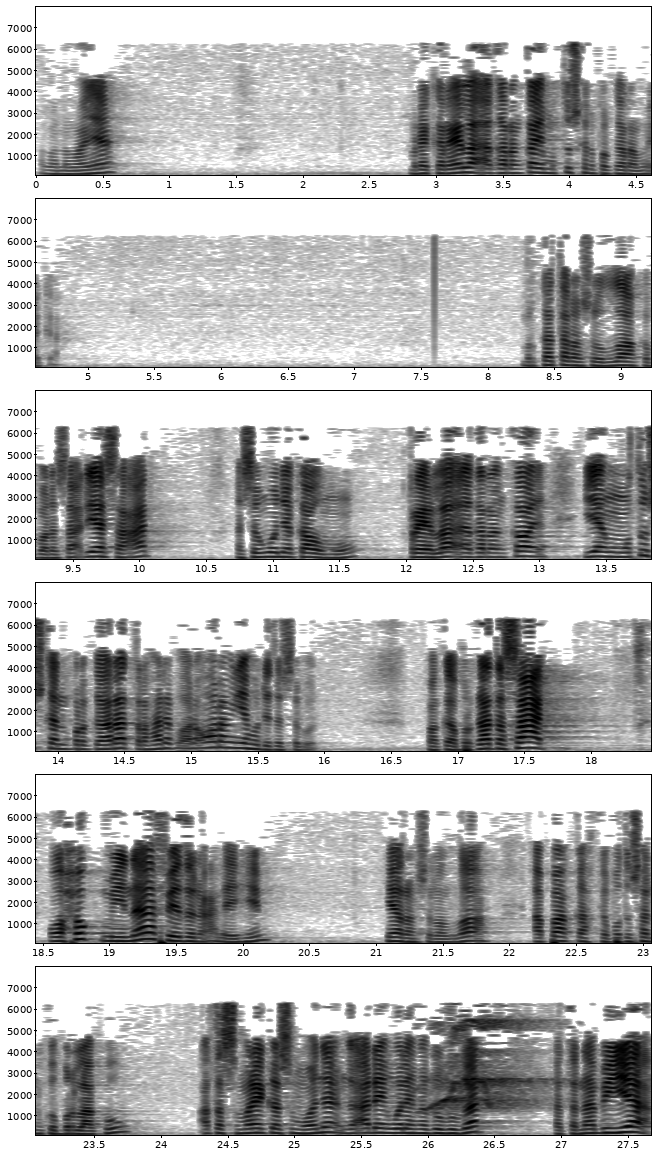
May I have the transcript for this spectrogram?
apa namanya? Mereka rela agar engkau yang memutuskan perkara mereka. Berkata Rasulullah kepada Sa'ad, "Ya Sa'ad, sesungguhnya kaummu rela agar engkau yang memutuskan perkara terhadap orang-orang Yahudi tersebut." Maka berkata Sa'ad, "Wa hukmi nafidhun 'alaihim?" Ya Rasulullah, apakah keputusanku berlaku atas mereka semuanya? Enggak ada yang boleh ngagugat? Kata Nabi, "Ya."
